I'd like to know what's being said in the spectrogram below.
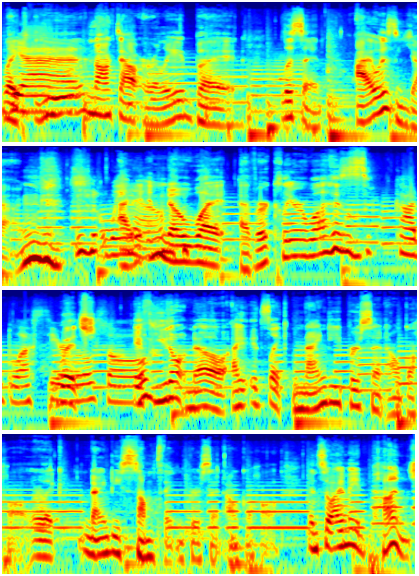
Like Yes. you knocked out early, but listen, I was young. I know. didn't know what Everclear was. God bless your Which, little soul. if you don't know, I, it's like 90% alcohol or like 90 something percent alcohol. And so I made punch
